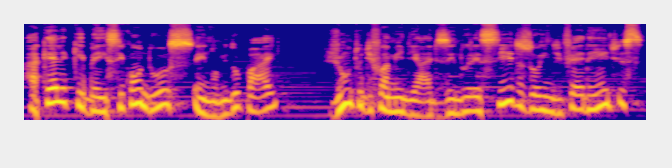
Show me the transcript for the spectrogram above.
Aquele que bem se conduz, em nome do Pai, junto de familiares endurecidos ou indiferentes,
